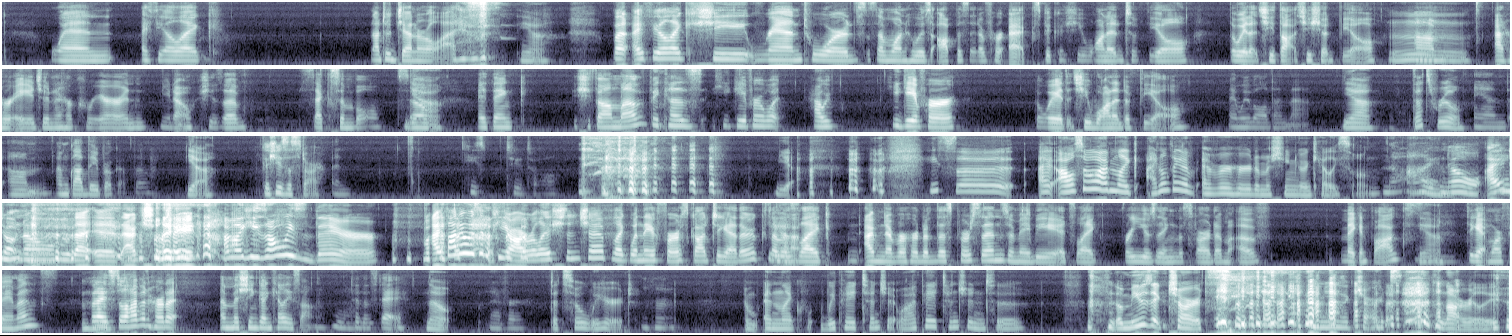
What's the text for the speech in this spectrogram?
when I feel like, not to generalize, Yeah. but I feel like she ran towards someone who is opposite of her ex because she wanted to feel the way that she thought she should feel Mm, at her age and in her career. And, you know, she's a sex symbol. So yeah. I think she fell in love because he gave her what, how he, he gave her the way that she wanted to feel. And we've all done that. Yeah. That's real. and um, I'm glad they broke up though Yeah. because she's a star. And He's too tall. Yeah. He's uh I also I'm like I don't think I've ever heard a Machine Gun Kelly song. No. I no, I Me don't know who that is actually. Right? I'm like he's always there. I thought it was a PR relationship, like when they first got together, because I was like, I've never heard of this person, so maybe it's like for using the stardom of Megan Fox Yeah. to get more famous. But I Mhm. still haven't heard a, a Machine Gun Kelly song No, to this day. no, never. that's so weird. Mhm. And, and like we pay attention. Well, I pay attention to the music charts. Music charts. Not really.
